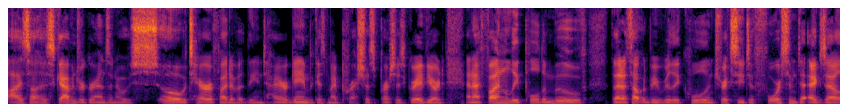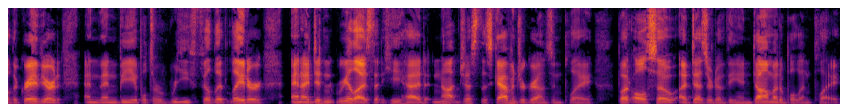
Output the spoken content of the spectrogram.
I saw his scavenger grounds and I was so terrified of it the entire game because my precious, precious graveyard. And I finally pulled a move that I thought would be really cool and tricksy to force him to exile the graveyard and then be able to refill it later. And I didn't realize that he had not just the scavenger grounds in play, but also a desert of the indomitable in play.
